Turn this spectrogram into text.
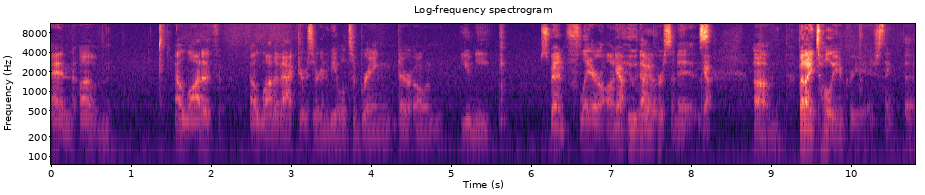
and um, a lot of a lot of actors are going to be able to bring their own unique spin flair on Yeah. who that Yeah. person is. Yeah. Um, but I totally agree. I just think that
